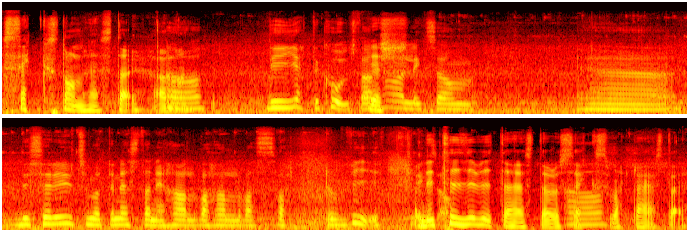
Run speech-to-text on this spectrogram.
16 hästar, Anna. Ja, det är jättecoolt för han har liksom eh, det ser ut som att det nästan är halva halva svart och vit. Liksom. Det är 10 vita hästar och 6 ja. svarta hästar.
